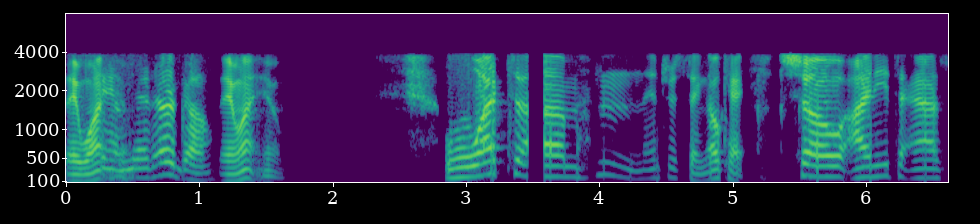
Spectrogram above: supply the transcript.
they want can't you. let her go." They want you. What? Um. Hmm. Interesting. Okay. So I need to ask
